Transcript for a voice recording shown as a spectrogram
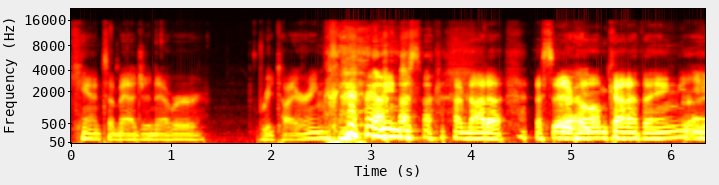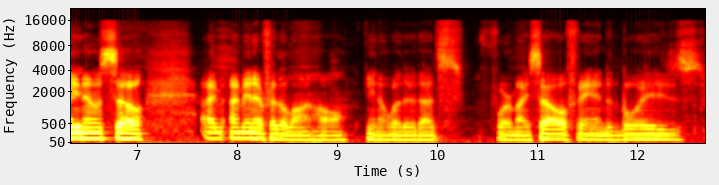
can't imagine ever retiring. I mean, just I'm not a, a sit at Right. home kind of thing, you know. So I'm I'm in it for the long haul. You know, whether that's for myself and the boys,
